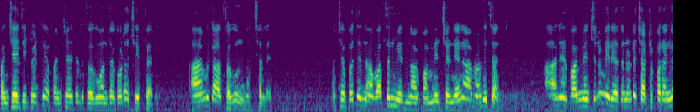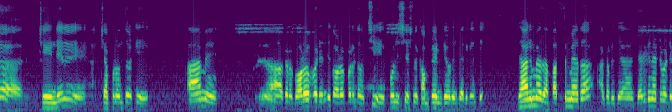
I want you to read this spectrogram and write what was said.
పంచాయతీ పెట్టి ఆ పంచాయతీలో తగు అంతా కూడా చెప్పారు. ఆమెకు ఆ తగు నచ్చలేదు. చెప్పకపోతే నా భర్తను మీరు నాకు పంపించండి అని ఆమె అడుగుతాను ఆ, నేను పంపించడం మీరు ఏదైనా ఉంటే చట్టపరంగా చేయండి అని చెప్పడంతో ఆమె అక్కడ గొడవ పడింది. గొడవ పడింది. వచ్చి పోలీస్ స్టేషన్ కంప్లైంట్ ఇవ్వడం జరిగింది. దాని మీద భర్త మీద అక్కడ జరిగినటువంటి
